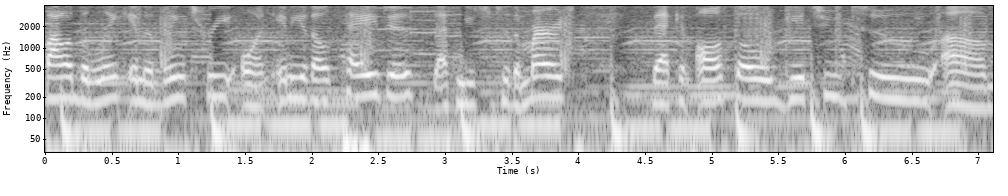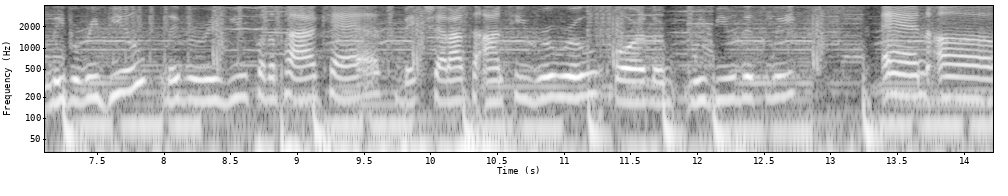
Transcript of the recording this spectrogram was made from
follow the link in the link tree on any of those pages. That can get you to the merch that can also get you to um, leave a review. Leave a review for the podcast. Big shout out to Auntie Ruru for the review this week. And uh,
